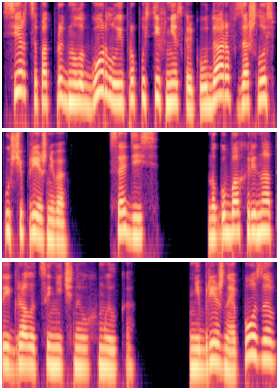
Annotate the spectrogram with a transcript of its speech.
Сердце подпрыгнуло к горлу и, пропустив несколько ударов, зашлось пуще прежнего. «Садись». На губах Рената играла циничная ухмылка. Небрежная поза,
